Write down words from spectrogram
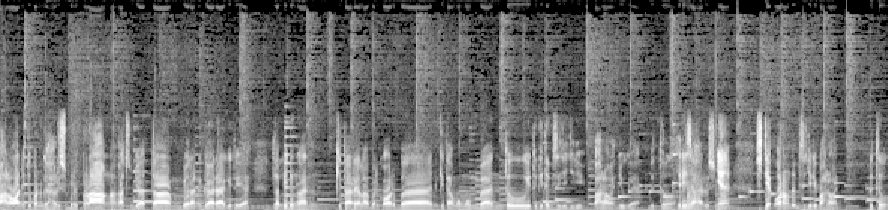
Pahlawan itu kan nggak harus berperang, angkat senjata, membela negara gitu ya. Tapi dengan kita rela berkorban, kita mau membantu, itu kita bisa jadi pahlawan juga. Betul. Jadi seharusnya setiap orang tuh bisa jadi pahlawan. Betul.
